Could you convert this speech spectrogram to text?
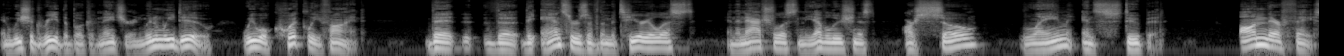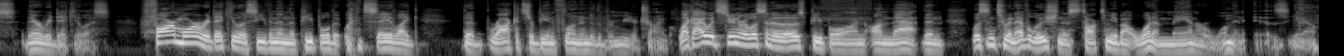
and we should read the book of nature. And when we do, we will quickly find that the the answers of the materialist and the naturalist and the evolutionist are so lame and stupid. On their face, they're ridiculous. Far more ridiculous even than the people that would say like the rockets are being flown into the Bermuda Triangle. Like I would sooner listen to those people on on that than listen to an evolutionist talk to me about what a man or woman is. You know.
